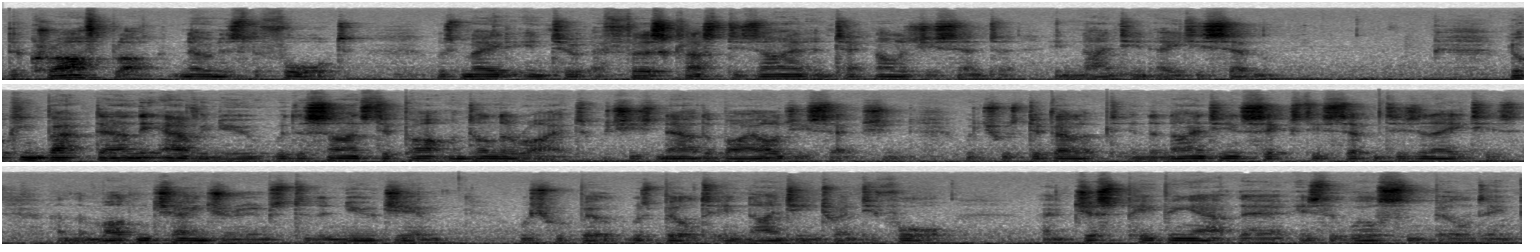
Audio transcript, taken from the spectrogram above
The craft block, known as the Fort, was made into a first-class design and technology centre in 1987 looking back down the avenue with the science department on the right, which is now the biology section, which was developed in the 1960s, 70s and 80s, and the modern changing rooms to the new gym, which built, was built in 1924. And just peeping out there is the Wilson building.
